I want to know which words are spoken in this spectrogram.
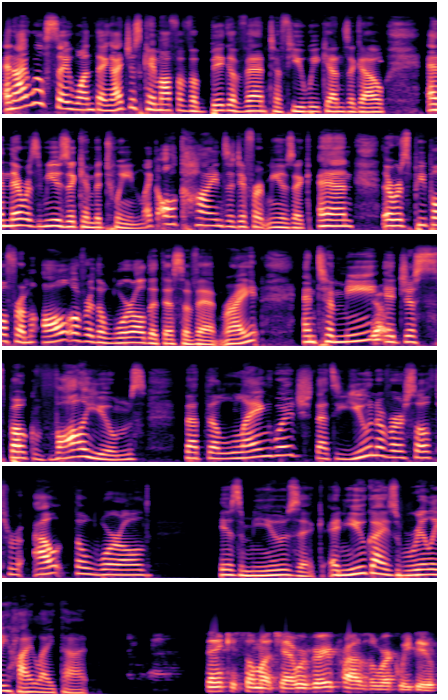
And I will say one thing I just came off of a big event a few weekends ago, and there was music in between, like all kinds of different music. And there was people from all over the world at this event, right? And to me, yeah. it just spoke volumes that the language that's universal throughout the world is music. And you guys really highlight that. Thank you so much. Yeah, we're very proud of the work we do.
